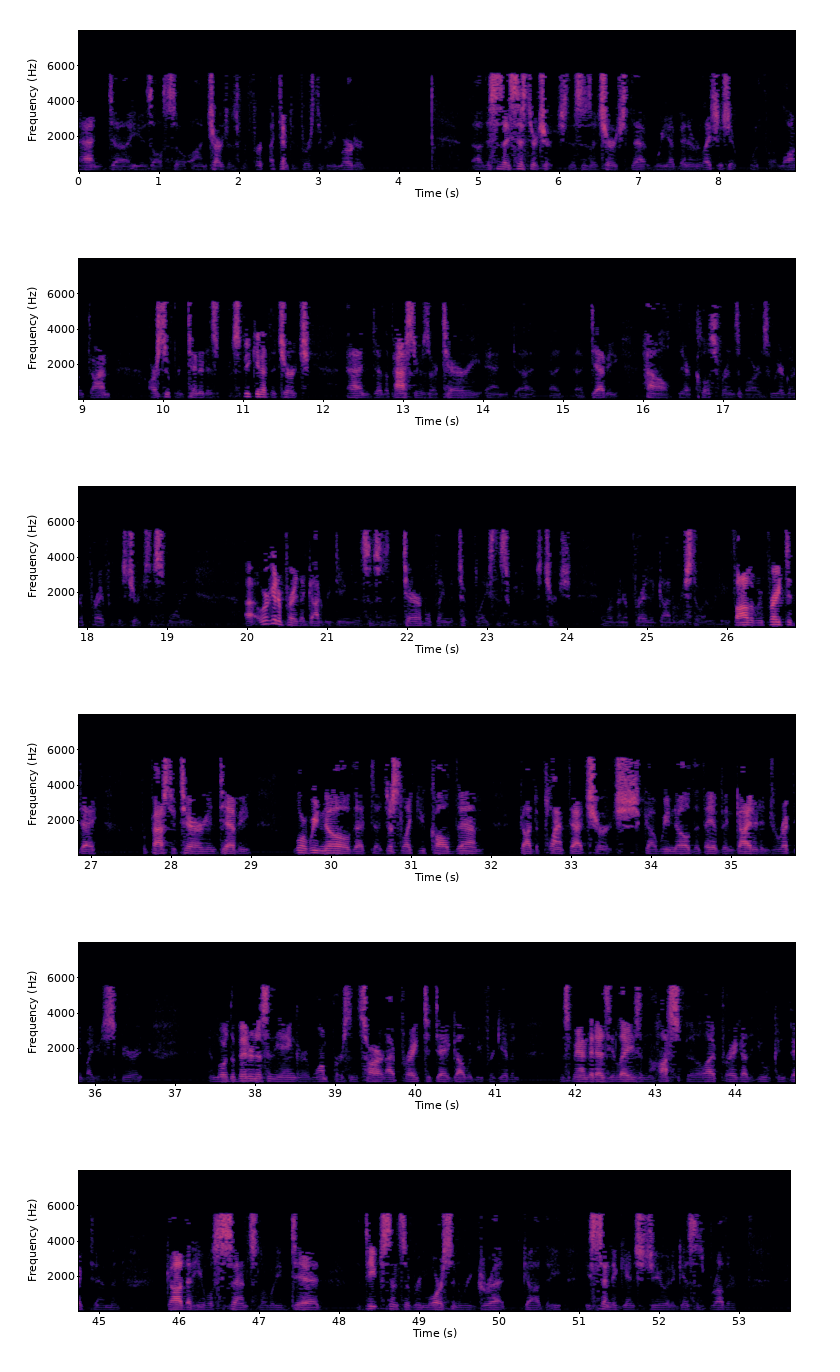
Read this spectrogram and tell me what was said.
and uh, he is also on charges for fir- attempted first degree murder. Uh, this is a sister church. This is a church that we have been in relationship with for a long time. Our superintendent is speaking at the church, and uh, the pastors are Terry and uh, uh, uh Debbie Hal. They are close friends of ours. We are going to pray for this church this morning. Uh, we're going to pray that God redeem this. This is a terrible thing that took place this week at this church, and we're going to pray that God restore and redeem. Father, we pray today for Pastor Terry and Debbie. Lord, we know that just like you called them God, to plant that church. God, we know that they have been guided and directed by your Spirit. And Lord, the bitterness and the anger of one person's heart, I pray today God would be forgiven. This man that as he lays in the hospital, I pray, God, that you will convict him. And God, that he will sense, Lord, what he did, the deep sense of remorse and regret, God, that he, he sinned against you and against his brother.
